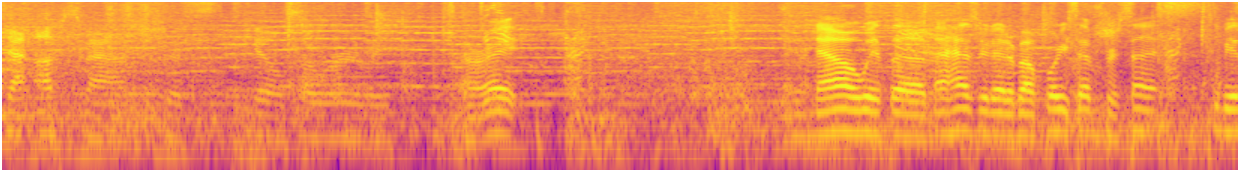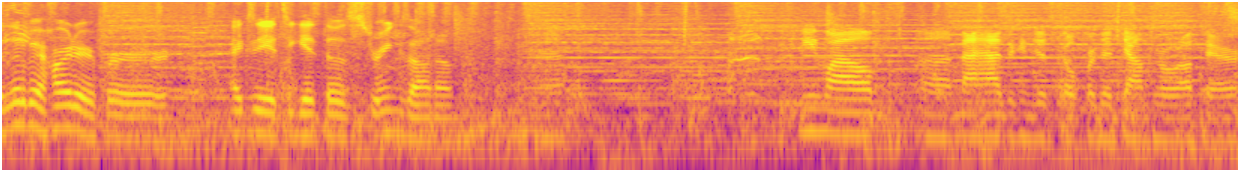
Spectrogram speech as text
Use that up smash just kill so early. All right. And now with uh, Matt Hazard at about 47%, it's going to be a little bit harder for Exia to get those strings on him. Meanwhile, uh, Matt Hazard can just go for the down throw up there.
